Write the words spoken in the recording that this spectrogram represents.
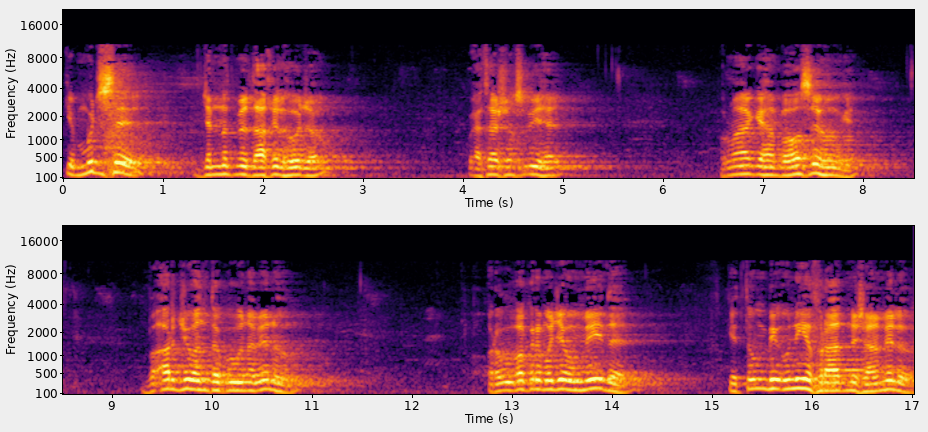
کہ مجھ سے جنت میں داخل ہو جاؤ۔ کوئی ایسا شخص بھی ہے، فرمایا کہ ہاں بہت سے ہوں گے۔ وہ ارجو انتقو نوین ہوں اور ابو بکر، مجھے امید ہے کہ تم بھی انہی افراد میں شامل ہو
